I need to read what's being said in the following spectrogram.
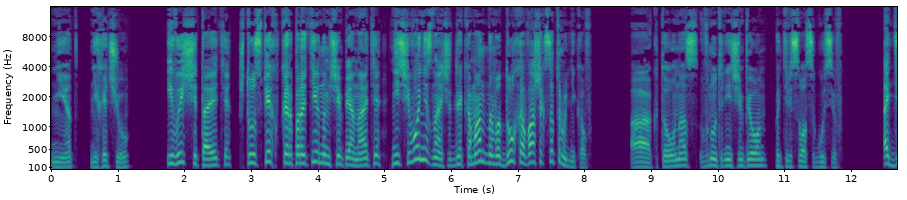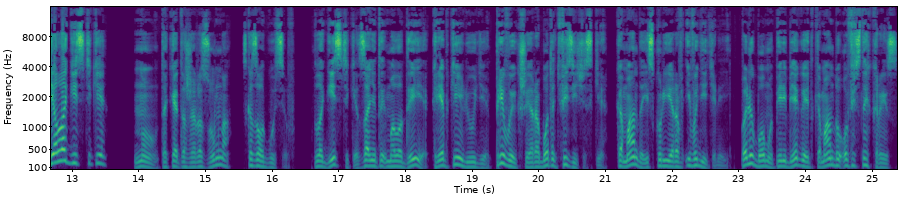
«Нет, не хочу». «И вы считаете, что успех в корпоративном чемпионате ничего не значит для командного духа ваших сотрудников?» «А кто у нас внутренний чемпион?» — поинтересовался Гусев. «Отдел логистики». «Ну, так это же разумно», — сказал Гусев. В логистике заняты молодые, крепкие люди, привыкшие работать физически. Команда из курьеров и водителей. По-любому перебегает команду офисных крыс,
